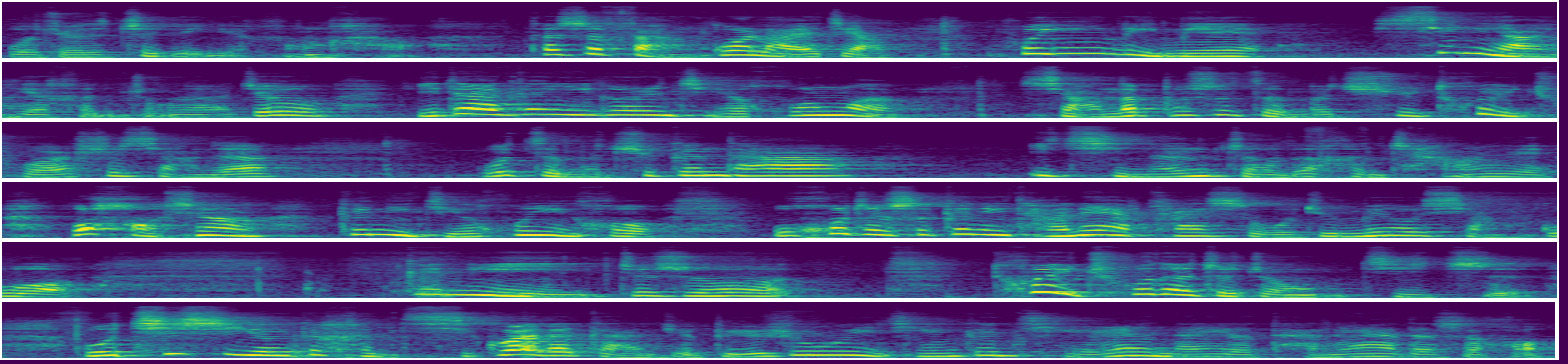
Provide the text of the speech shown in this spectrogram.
我觉得这个也很好。但是反过来讲，婚姻里面信仰也很重要。就一旦跟一个人结婚了，想的不是怎么去退出，而是想着我怎么去跟他一起能走得很长远。我好像跟你结婚以后，我或者是跟你谈恋爱开始，我就没有想过跟你就是说退出的这种机制。我其实有一个很奇怪的感觉，比如说我以前跟前任男友谈恋爱的时候，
